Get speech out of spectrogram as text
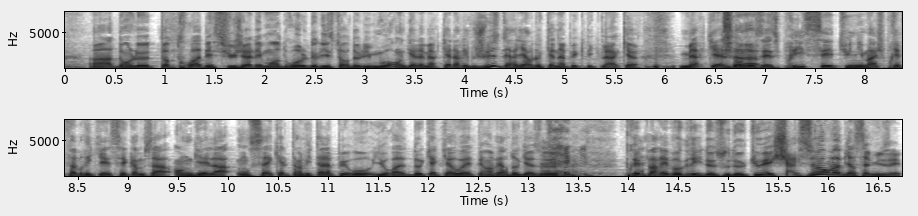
hein. dans le top 3 des sujets les moins drôles de l'histoire de l'humour, Angela Merkel arrive juste derrière le canapé clic-clac. Merkel, dans nos esprits, c'est une image préfabriquée, c'est comme ça. Angela, on sait qu'elle t'invite à l'apéro, il y aura deux cacahuètes et un verre d'eau gazeuse. Préparez vos grilles de sudoku et chaque on va bien s'amuser.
